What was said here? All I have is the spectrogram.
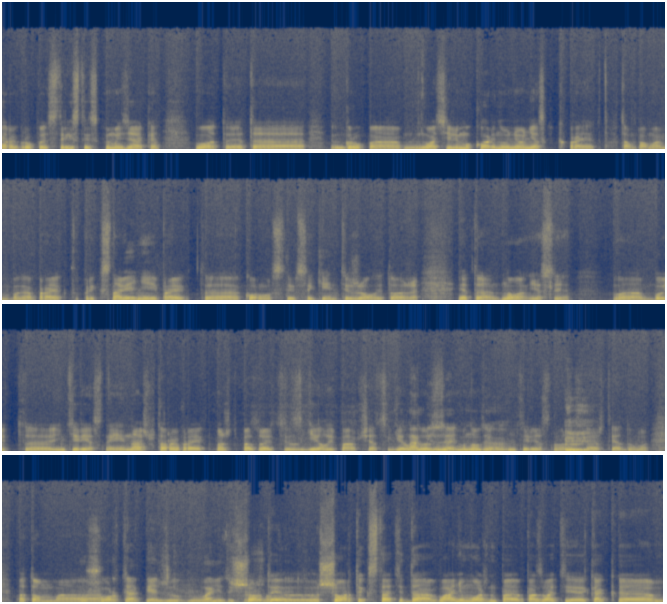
Веспера, группа С-300 из Камызяка. Вот, это группа Василия Мукорина, у него несколько проектов. Там, по-моему, проект «Прикосновение» и проект э, «Корвус Ливсекен» тяжелый тоже. Это, ну, если э, будет э, интересно и наш второй проект, можете позвать с Гелой пообщаться. Гела тоже много да. интересного расскажет, я думаю. Потом... Ну, э, шорты, опять же, Ваня, ты Шорты, шорты, кстати, да. Ваню можно по- позвать э, как э, э,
